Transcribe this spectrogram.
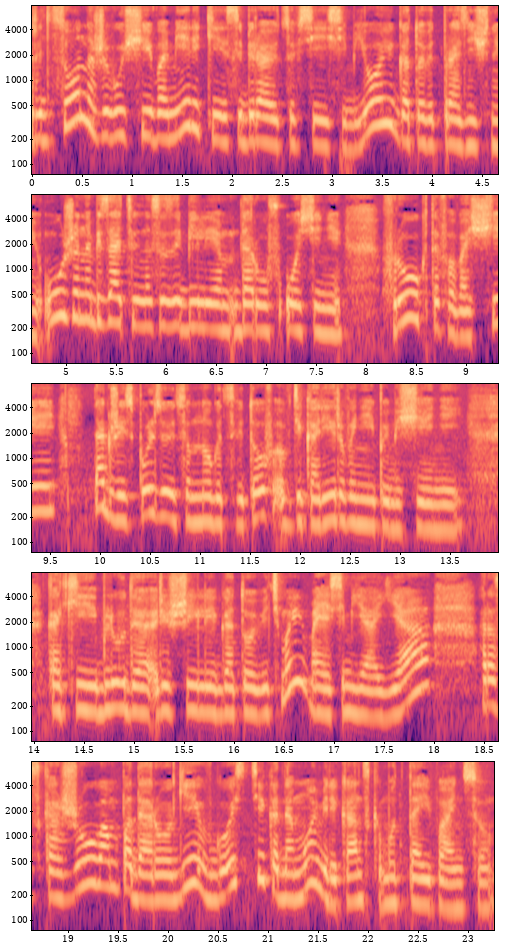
Традиционно живущие в Америке собираются всей семьей, готовят праздничный ужин обязательно с изобилием даров осени, фруктов, овощей. Также используется много цветов в декорировании помещений. Какие блюда решили готовить мы, моя семья, я, расскажу вам по дороге в гости к одному американскому тайваньцу.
